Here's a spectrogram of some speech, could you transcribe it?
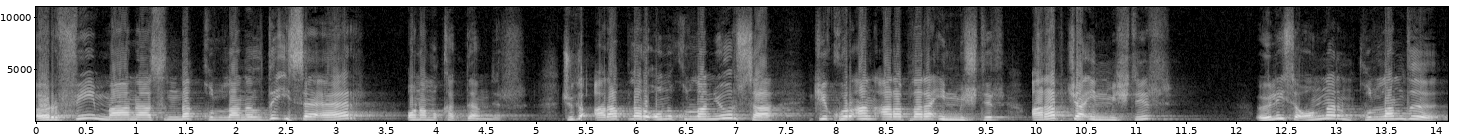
örfi manasında kullanıldı ise eğer ona mukaddemdir. Çünkü Araplar onu kullanıyorsa ki Kur'an Araplara inmiştir, Arapça inmiştir. Öyleyse onların kullandığı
